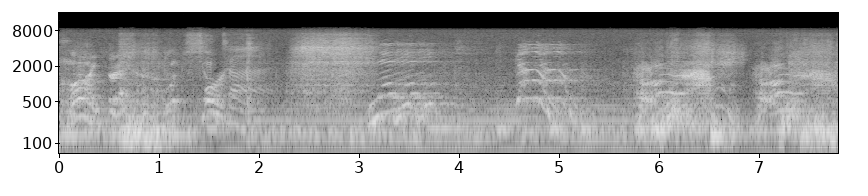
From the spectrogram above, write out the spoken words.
Holy crap! What's Showtime. Ready? Go!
